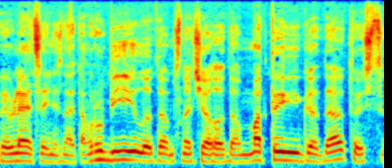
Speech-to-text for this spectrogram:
появляется, я не знаю, там рубила, там сначала там мотыга, да, то есть э,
